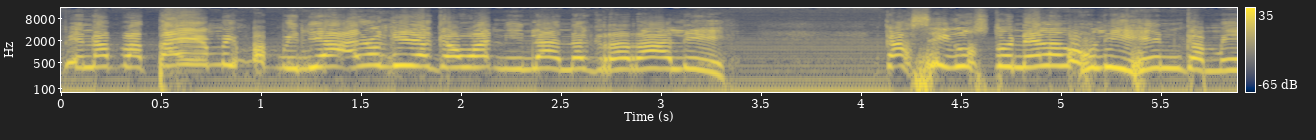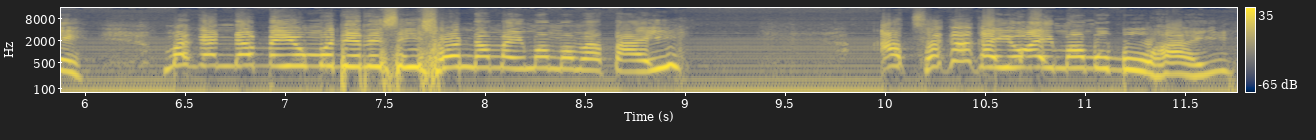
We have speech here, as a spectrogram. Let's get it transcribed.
Pinapatay ang aming pamilya. Anong ginagawa nila? Nagrarally. Kasi gusto nilang hulihin kami. Maganda ba yung modernization na may mamamatay? At saka kayo ay mamubuhay?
